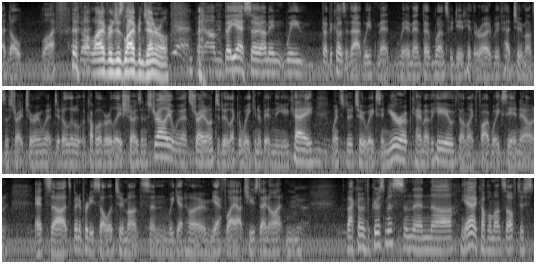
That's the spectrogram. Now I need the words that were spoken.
adult life. Adult life or just life in general. Yeah, but um, but yeah. So I mean, we but because of that, we've met. It meant that once we did hit the road, we've had two months of straight touring. We did a little, a couple of release shows in Australia. We went straight on to do like a week and a bit in the UK. Went to do two weeks in Europe. Came over here. We've done like five weeks here now, and it's uh, it's been a pretty solid two months. And we get home, yeah, fly out Tuesday night and. Yeah. Back home for Christmas, and then uh, yeah, a couple of months off. Just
